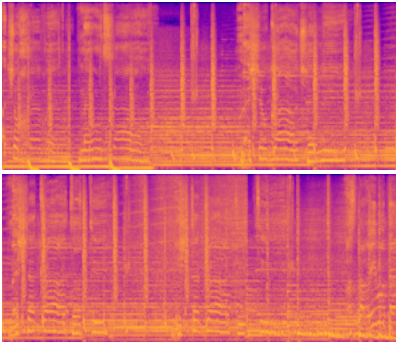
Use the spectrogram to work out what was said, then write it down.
את שוכבת מרוצה משוגעת שלי משגעת אותי משתגעת איתי. אז תרימו את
